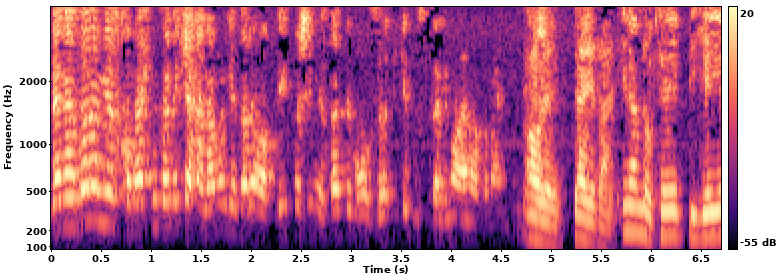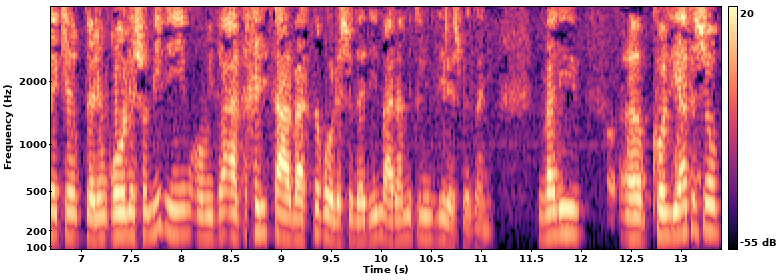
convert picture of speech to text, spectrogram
به نظرم میاد کمک می‌کنه که هممون یه ذره update باشیم نسبت به موضوعاتی که دوست داریم و علاقه‌مندیم آره دقیقا. اینم نکته دیگه که داریم قولشو میدیم. امیدوارم البته خیلی سربسته قولشو دادیم. بعدا می‌تونیم زیرش بزنیم. ولی اه، کلیتشو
